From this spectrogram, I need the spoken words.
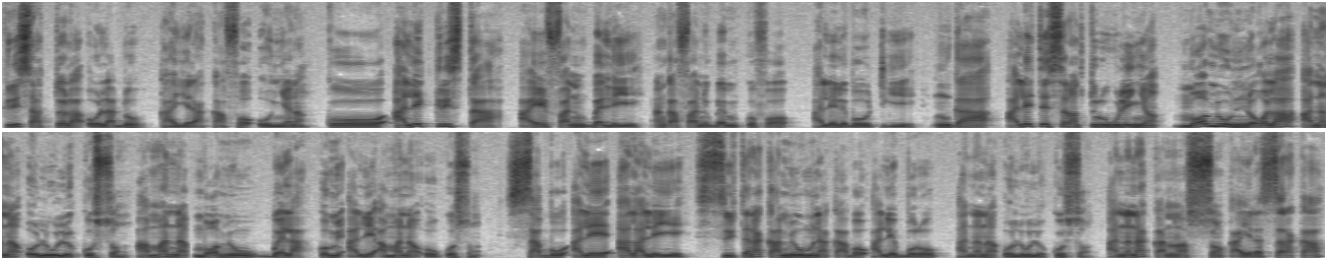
krista tola o ladon k'a yira k'a fɔ o ɲɛna ko ale krista a ye fanigwɛ le ye an ka fanigwɛ min kofɔ ale le b'o tigi ye nga ale tɛ siran turuwule ɲa mɔgɔ minw nɔgɔla a nana olu le kosɔn a ma na mɔgɔ minw gwɛla komi ale a ma na o kosɔn sabu ale ye ala le ye sitana ka minw mina ka bɔ ale boro a nana olu le kosɔn a nana ka na sɔn k'a yɛrɛ saraka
